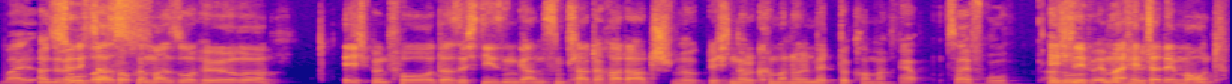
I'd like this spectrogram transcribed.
Weil also wenn ich das auch immer so höre, ich bin froh, dass ich diesen ganzen Kladderadatsch wirklich 0,0 mitbekomme. Ja, sei froh. Also, ich lebe immer wirklich. hinter dem Mond.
